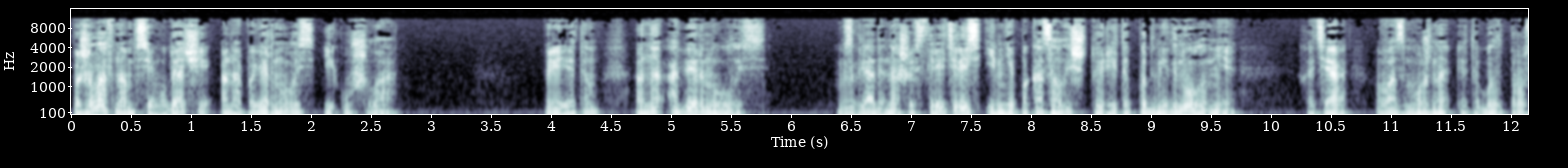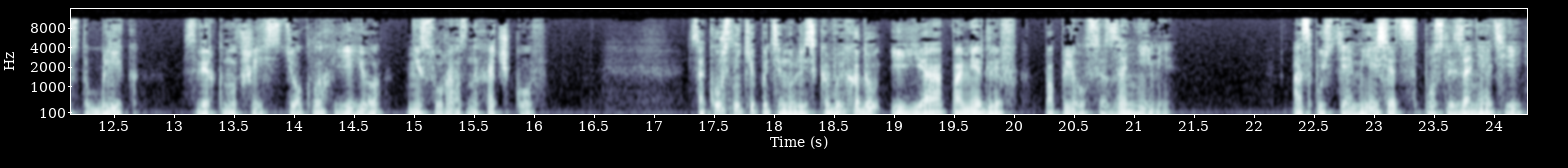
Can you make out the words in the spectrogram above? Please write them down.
Пожелав нам всем удачи, она повернулась и ушла. При этом она обернулась, Взгляды наши встретились, и мне показалось, что Рита подмигнула мне, хотя, возможно, это был просто блик, сверкнувший в стеклах ее несуразных очков. Сокурсники потянулись к выходу, и я, помедлив, поплелся за ними. А спустя месяц после занятий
